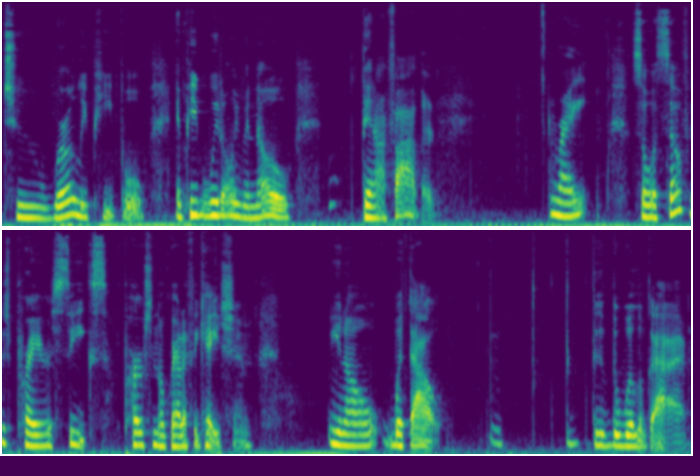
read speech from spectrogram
to worldly people and people we don't even know than our Father. Right? So a selfish prayer seeks personal gratification, you know, without the, the will of God.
